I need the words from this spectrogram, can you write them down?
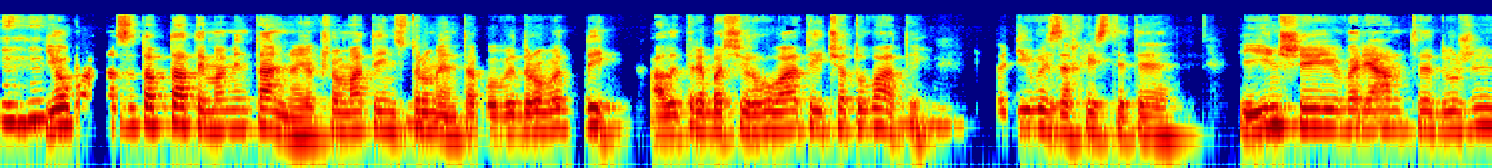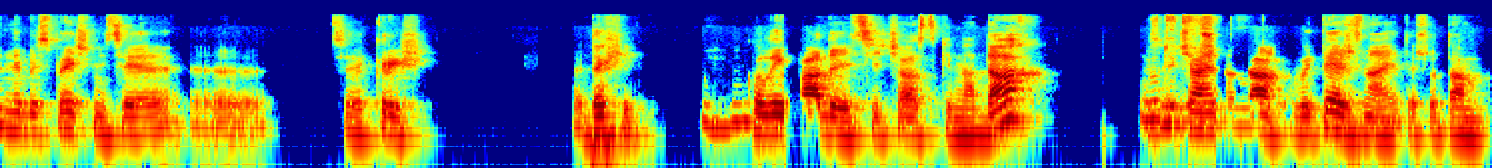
Угу. Його можна затоптати моментально, якщо мати інструмент або відро води, але треба чергувати і чатувати. Тоді ви захистите. І інший варіант дуже небезпечний це, е, це криші, дахи. Угу. Коли падають ці частки на дах, Ну, звичайно, дах, ви теж знаєте, що там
